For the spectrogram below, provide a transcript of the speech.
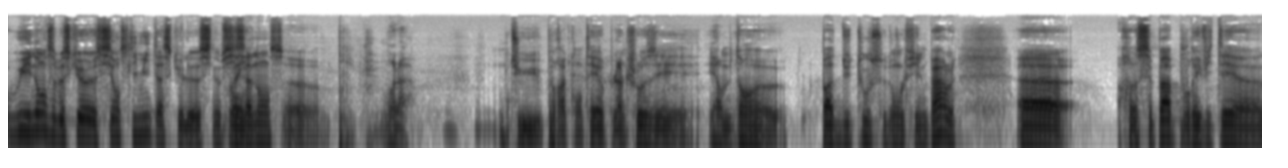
oui, non, c'est parce que si on se limite à ce que le synopsis Oui. annonce, euh, voilà, tu peux raconter plein de choses et, et en même temps pas du tout ce dont le film parle. C'est pas pour éviter euh,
